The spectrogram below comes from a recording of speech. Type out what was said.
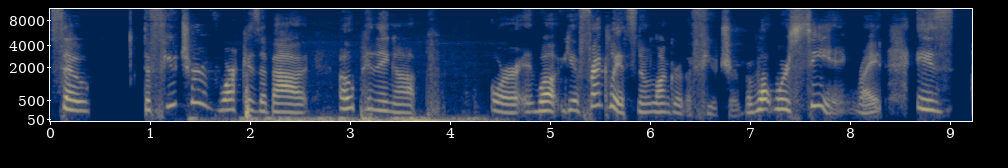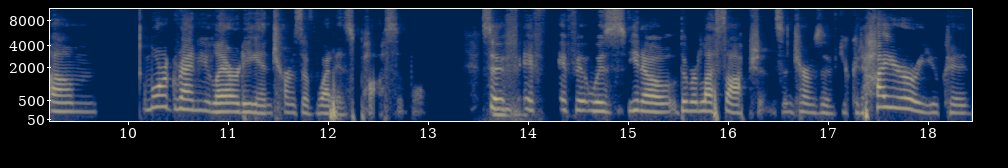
So the future of work is about opening up or well you know, frankly it's no longer the future but what we're seeing right is um, more granularity in terms of what is possible so mm. if, if if it was you know there were less options in terms of you could hire or you could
